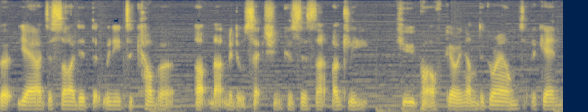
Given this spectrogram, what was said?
But yeah, I decided that we need to cover up that middle section because there's that ugly queue path going underground again.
